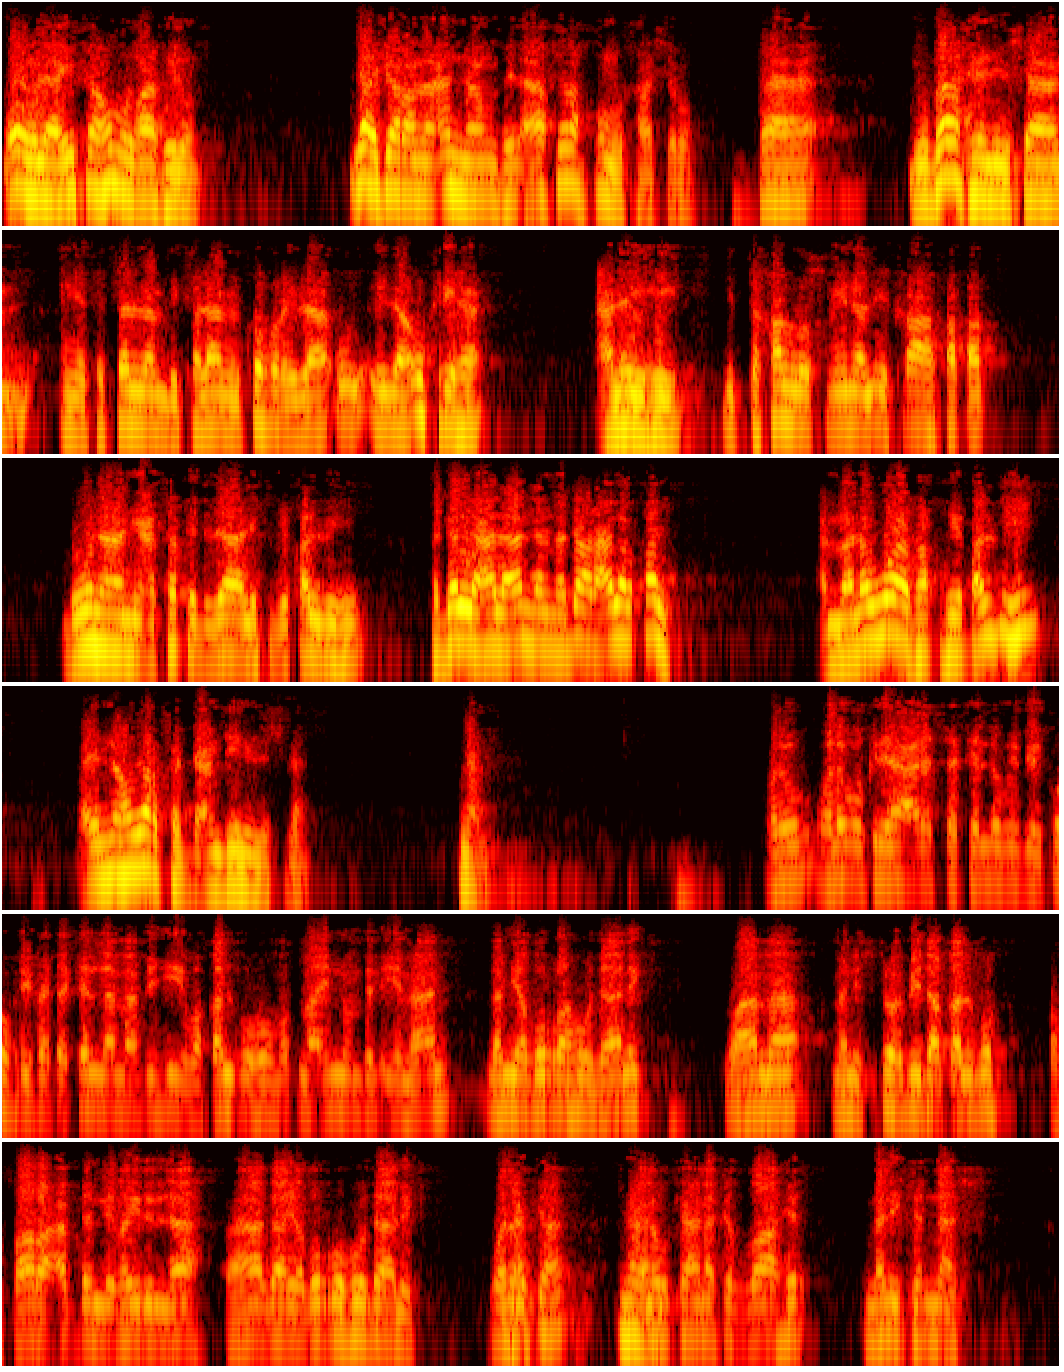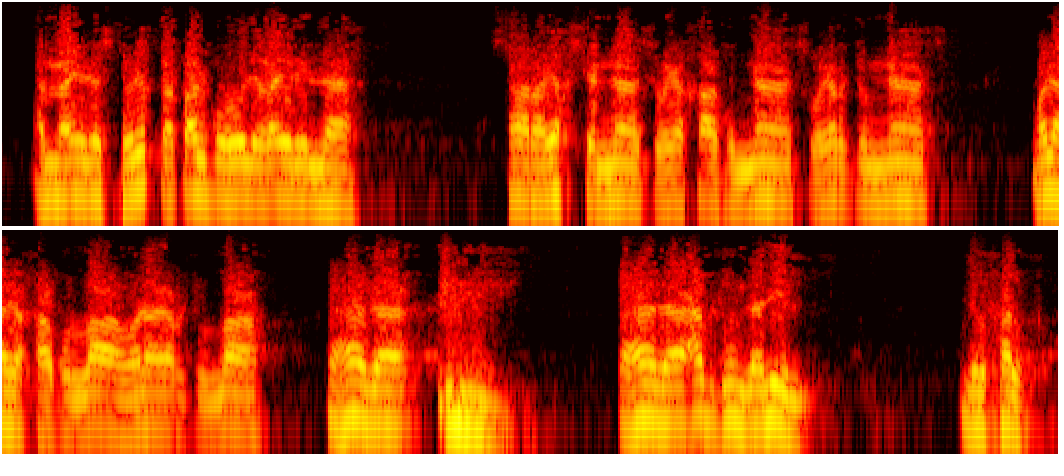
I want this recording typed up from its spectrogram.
وأولئك هم الغافلون. لا جرم أنهم في الآخرة هم الخاسرون. فيباح للإنسان أن يتكلم بكلام الكفر إذا إذا أكره عليه للتخلص من الإكراه فقط دون أن يعتقد ذلك بقلبه فدل على أن المدار على القلب. أما لو وافق في قلبه فإنه يرتد عن دين الإسلام. نعم. ولو, ولو أكره على التكلم بالكفر فتكلم به وقلبه مطمئن بالإيمان لم يضره ذلك. وأما من استعبد قلبه فصار عبدا لغير الله فهذا يضره ذلك. ولو نعم. كان, نعم. ولو كان في الظاهر ملك الناس. أما إذا استرق قلبه لغير الله صار يخشى الناس ويخاف الناس ويرجو الناس ولا يخاف الله ولا يرجو الله. فهذا فهذا عبد ذليل للخلق.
